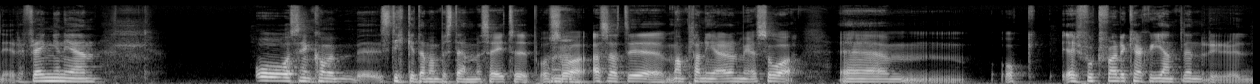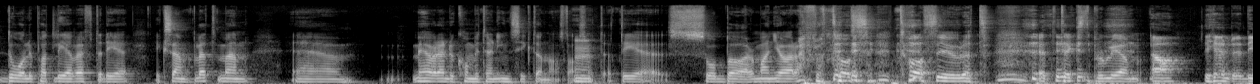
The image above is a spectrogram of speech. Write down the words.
refrängen igen. Och sen kommer sticket där man bestämmer sig typ. Och så, Mm. Alltså att det, man planerar den mer så. Ehm, och jag är fortfarande kanske egentligen dålig på att leva efter det exemplet. Men, ehm, men jag har ändå kommit till den insikten någonstans. Mm. Att, att det så bör man göra för att ta sig, ta sig ur ett, ett textproblem. Ja, det är, ändå, det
